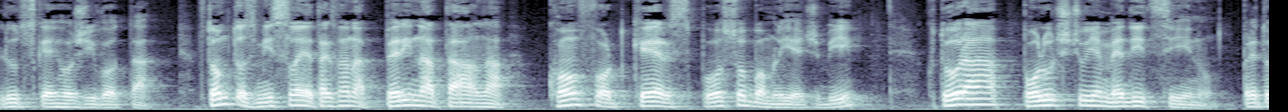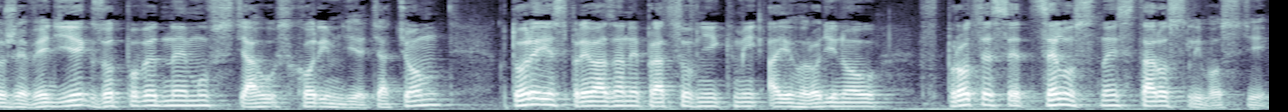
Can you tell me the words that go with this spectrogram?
ľudského života. V tomto zmysle je tzv. perinatálna comfort care spôsobom liečby, ktorá polučťuje medicínu, pretože vedie k zodpovednému vzťahu s chorým dieťaťom, ktoré je sprevázané pracovníkmi a jeho rodinou v procese celostnej starostlivosti.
